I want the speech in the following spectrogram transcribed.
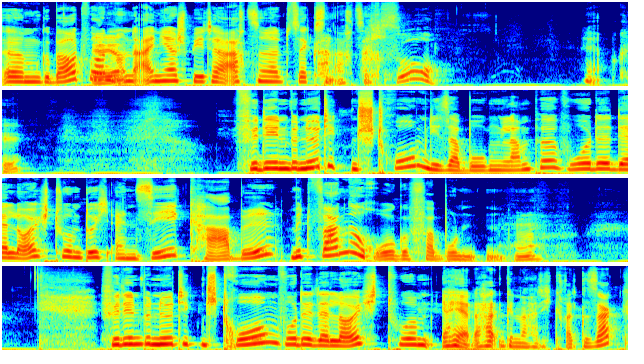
ähm, gebaut worden Ja, ja. und ein Jahr später 1886. Ach so. Ja. Okay. Für den benötigten Strom dieser Bogenlampe wurde der Leuchtturm durch ein Seekabel mit Wangerooge verbunden. Für den benötigten Strom wurde der Leuchtturm, ja, ja, genau, hatte ich gerade gesagt,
